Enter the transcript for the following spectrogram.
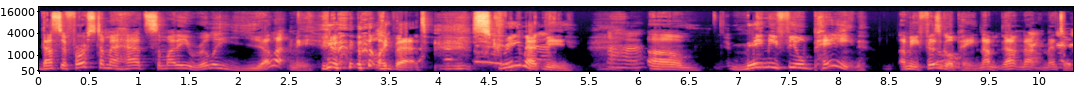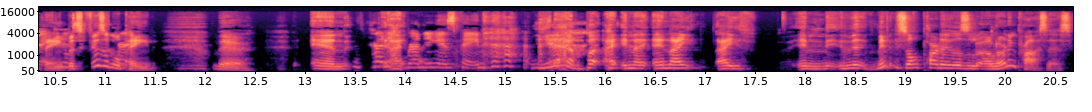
that's the first time I had somebody really yell at me like that, scream at me, Uh huh. um, made me feel pain. I mean, physical pain, not not, not Right, mental right, right. pain, but physical pain there. And running, I- running is pain. yeah, but I, and I and I I and maybe this is all part of it was a learning process.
